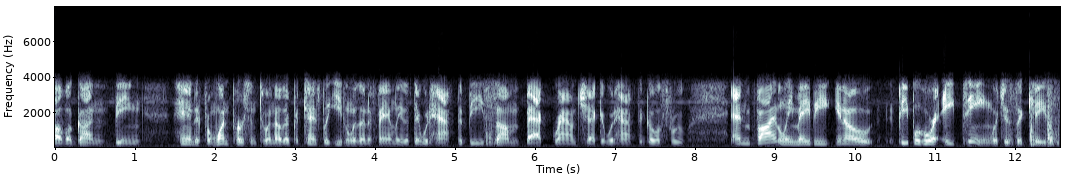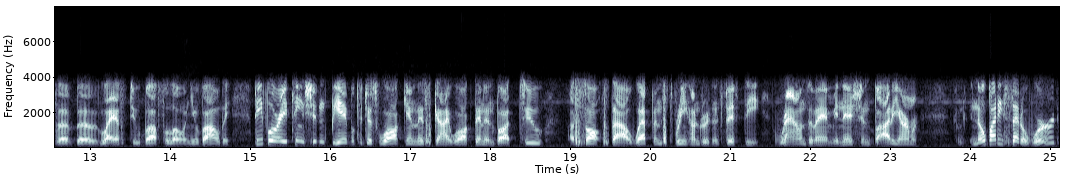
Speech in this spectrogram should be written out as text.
of a gun being handed from one person to another, potentially even within a family, that there would have to be some background check it would have to go through. And finally, maybe, you know, people who are 18, which is the case of the last two, Buffalo and Uvalde, people who are 18 shouldn't be able to just walk in. This guy walked in and bought two assault style weapons, 350 rounds of ammunition, body armor. Nobody said a word.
